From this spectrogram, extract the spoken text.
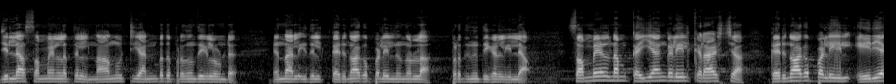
ജില്ലാ സമ്മേളനത്തിൽ നാനൂറ്റി അൻപത് പ്രതിനിധികളുണ്ട്. എന്നാൽ ഇതിൽ കരുനാഗപ്പള്ളിയിൽ നിന്നുള്ള പ്രതിനിധികൾ ഇല്ല. സമ്മേളനം കയ്യാങ്കളിയിൽ കലാഴ്ച കരുനാഗപ്പള്ളിയിൽ ഏരിയ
